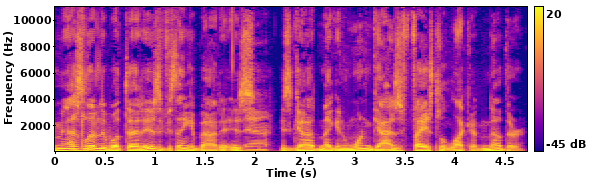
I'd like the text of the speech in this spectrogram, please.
I mean, that's literally what that is. If you think about it, is Yeah. is God making one guy's face look like another?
